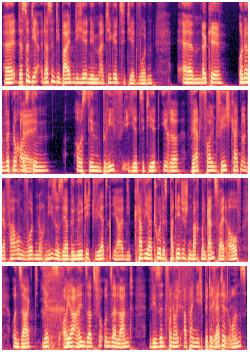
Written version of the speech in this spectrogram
Äh, das, sind die, das sind die beiden, die hier in dem Artikel zitiert wurden. Ähm, Okay. Und dann wird noch aus Geil. dem, aus dem Brief hier zitiert, ihre wertvollen Fähigkeiten und Erfahrungen wurden noch nie so sehr benötigt wie jetzt. Ja, die Klaviatur des Pathetischen macht man ganz weit auf und sagt, jetzt euer Einsatz für unser Land, wir sind von euch abhängig, bitte rettet uns.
